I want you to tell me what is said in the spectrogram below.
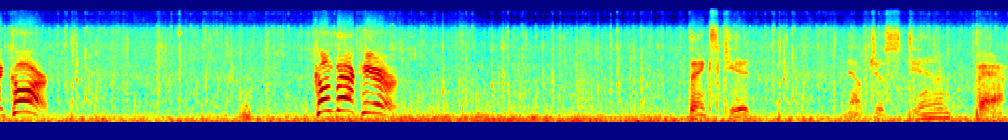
My car! Come back here! Thanks, kid. Now just stand back.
